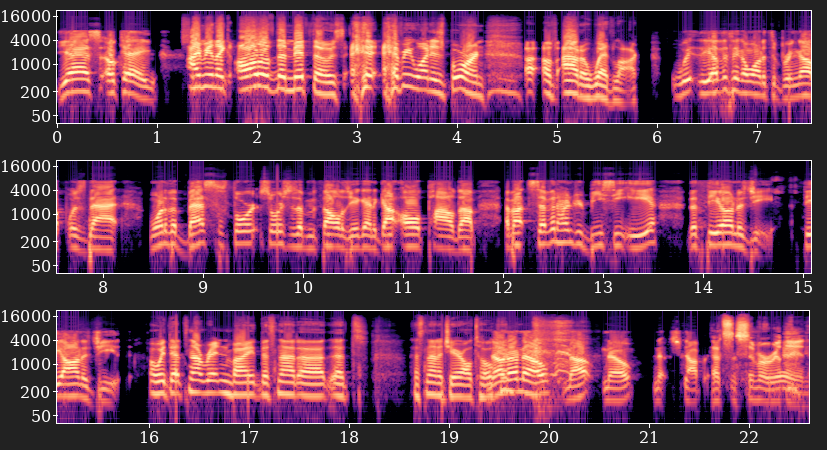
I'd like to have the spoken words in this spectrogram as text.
Yes, okay. I mean, like all of the mythos, everyone is born uh, of out of wedlock. The other thing I wanted to bring up was that one of the best thor- sources of mythology, again, it got all piled up, about 700 BCE, the Theonology. Theonology. Oh wait, that's not written by. That's not. Uh, that's that's not a Gerald Tolkien. No, no, no, no, no, no, stop it. That's the Silmarillion.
